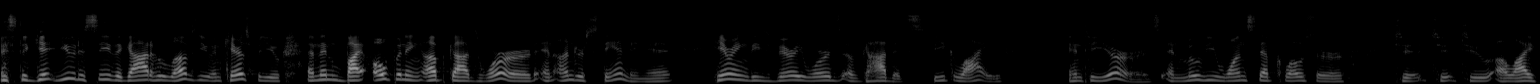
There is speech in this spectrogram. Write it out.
It's to get you to see the God who loves you and cares for you. And then by opening up God's word and understanding it, hearing these very words of God that speak life into yours and move you one step closer to, to, to a life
